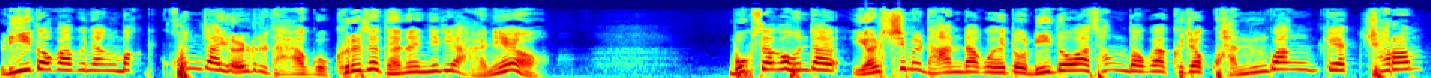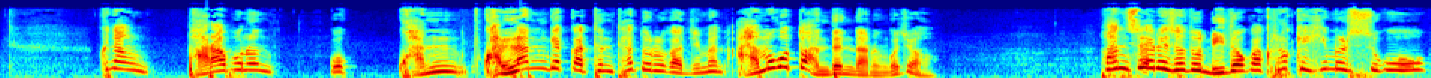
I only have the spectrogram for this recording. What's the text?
리더가 그냥 막 혼자 열을 다하고 그래서 되는 일이 아니에요. 목사가 혼자 열심을 다한다고 해도 리더와 성도가 그저 관광객처럼 그냥 바라보는 꼭 관, 관람객 같은 태도를 가지면 아무것도 안 된다는 거죠. 한 셀에서도 리더가 그렇게 힘을 쓰고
